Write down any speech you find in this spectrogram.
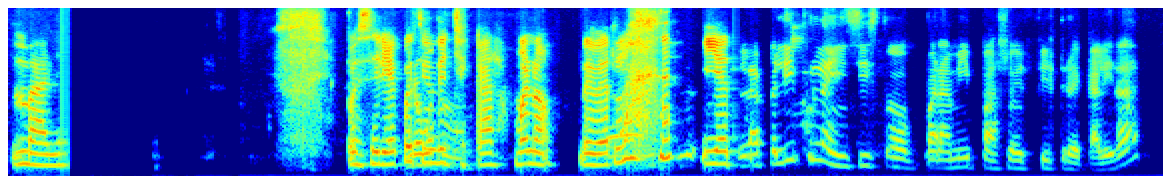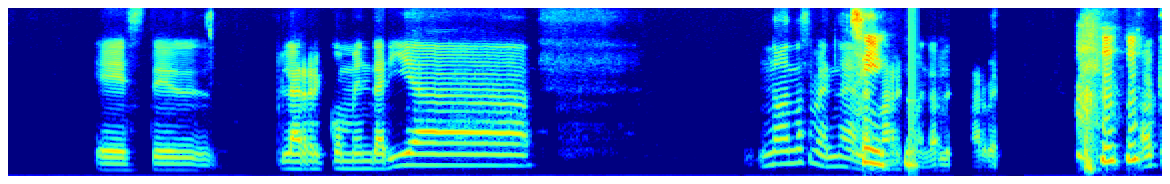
Vale. Pues sería cuestión de checar, bueno, de verla. y La película, insisto, para mí pasó el filtro de calidad. Este, la recomendaría. No, no se me viene las más recomendables de Marvel. ok,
